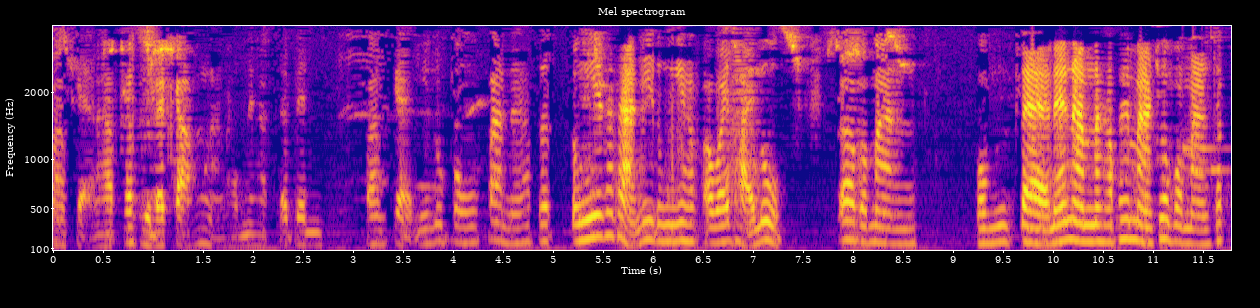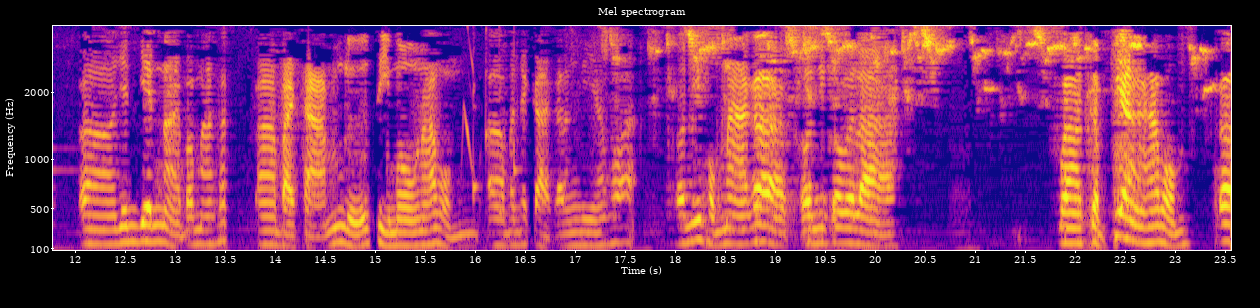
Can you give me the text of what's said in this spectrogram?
ฟาร์มแกะนะครับ ก็คือแบ็กกราวข้างหลังผมนะครับ จะเป็นฟาร์มแกะมีรูปปงปปั้นนะครับแล้วตรงนี้สถานที่ตรงนี้ครับ เอาไว้ถ่ายรูป ก็ประมาณ ผมแต่แนะนำนะครับ ให้มาช่วงประมาณสักเอ่อเย็นๆหน่อยประมาณสัก อ่าบ่ายสามหรือสี่โมงนะครับผมอ่าบรรยากาศกำลังดีนะเพราะว่าตอนนี้ผมมาก็ตอนนี้ก็เวลาว่าเกือบเที่ยงนะครับผม ก็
